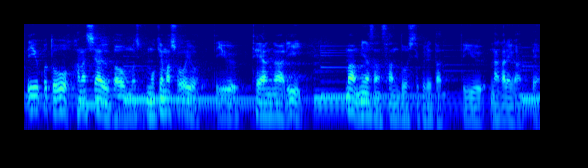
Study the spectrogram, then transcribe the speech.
っていうことを話し合う場を設けましょうよっていう提案があり、まあ、皆さん賛同してくれたっていう流れがあって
